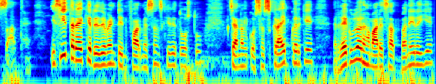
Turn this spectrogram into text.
साथ हैं। इसी तरह के रिलेवेंट इन्फॉर्मेशन के लिए दोस्तों चैनल को सब्सक्राइब करके रेगुलर हमारे साथ बने रहिए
